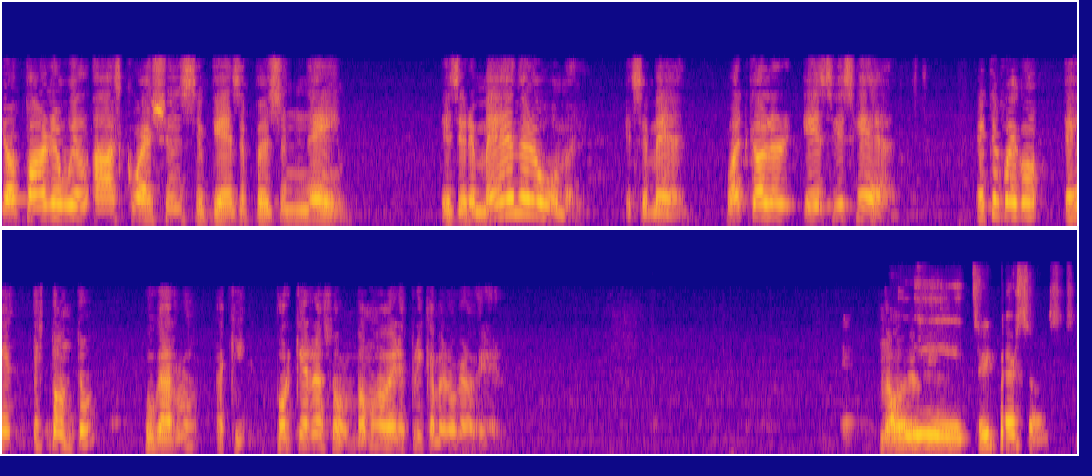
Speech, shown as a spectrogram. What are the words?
Your partner will ask questions to guess a person's name. Is it a man or a woman? It's a man. What color is his hair? Este juego es, es tonto jugarlo aquí. ¿Por qué razón? Vamos a ver, explícamelo, Gabriel. No, Only three persons.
